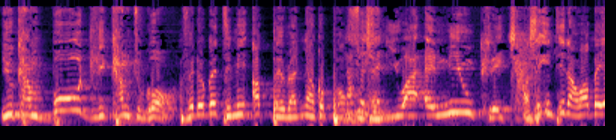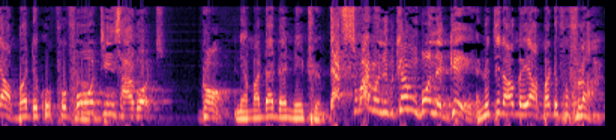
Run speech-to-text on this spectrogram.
you can boldly come to God. afei de wobɛtumi apa awurade nyankopɔn That's why he said you are a new creature. ɔsɛ nti na woabɛyɛ abɔde ko All things are what? Gone. nneɛma dada na atwam That's why when you become born again, ɛno nti na wobɛyɛ abɔde foforɔ a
